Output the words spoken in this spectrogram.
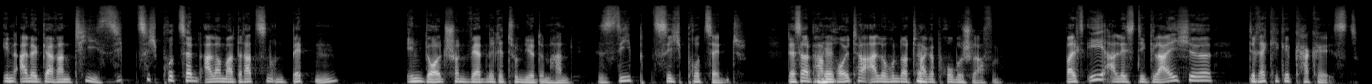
in eine Garantie. 70 Prozent aller Matratzen und Betten in Deutschland werden retourniert im Handel. 70 Prozent. Deshalb haben mhm. heute alle 100 Tage Probe schlafen. Weil es eh alles die gleiche dreckige Kacke ist.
